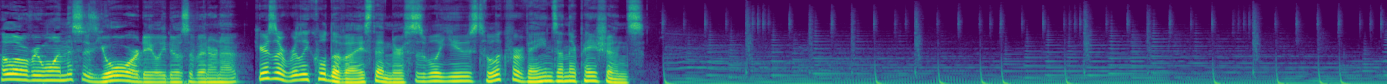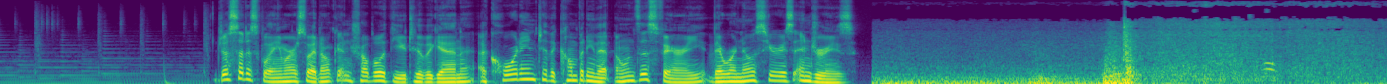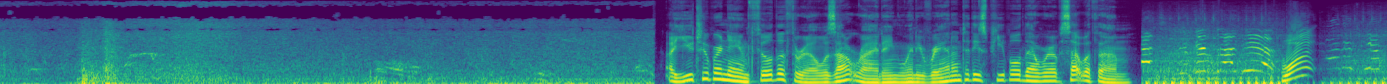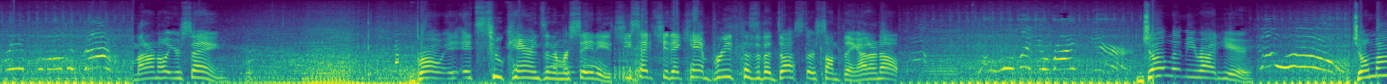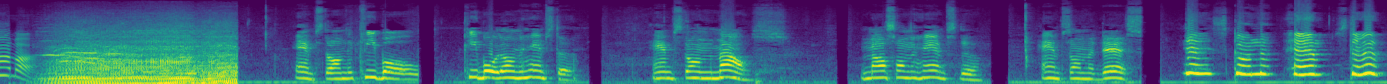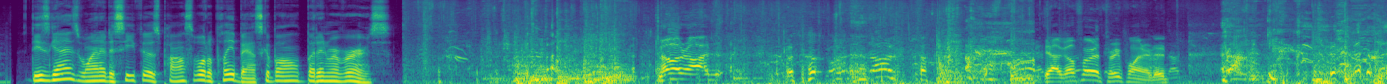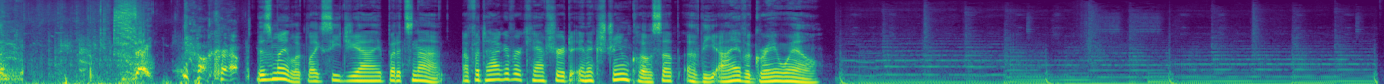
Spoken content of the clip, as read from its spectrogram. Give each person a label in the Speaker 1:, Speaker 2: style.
Speaker 1: Hello everyone, this is your daily dose of internet. Here's a really cool device that nurses will use to look for veins on their patients. Just a disclaimer so I don't get in trouble with YouTube again, according to the company that owns this ferry, there were no serious injuries. A YouTuber named Phil the Thrill was out riding when he ran into these people that were upset with him.
Speaker 2: What? I don't know what you're saying. Bro, it's two Karens in a Mercedes. She said she they can't breathe because of the dust or something. I don't know.
Speaker 3: Who let you ride here?
Speaker 2: Joe let me ride here.
Speaker 3: Joe who?
Speaker 2: Joe Mama.
Speaker 4: Hamster on the keyboard. Keyboard on the hamster. Hamster on the mouse. Mouse on the hamster. Hamster on the desk. Desk on the hamster.
Speaker 1: These guys wanted to see if it was possible to play basketball, but in reverse.
Speaker 5: No, no. I just... yeah, go for a three pointer, dude. oh, crap.
Speaker 1: This might look like CGI, but it's not. A photographer captured an extreme close up of the eye of a gray whale.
